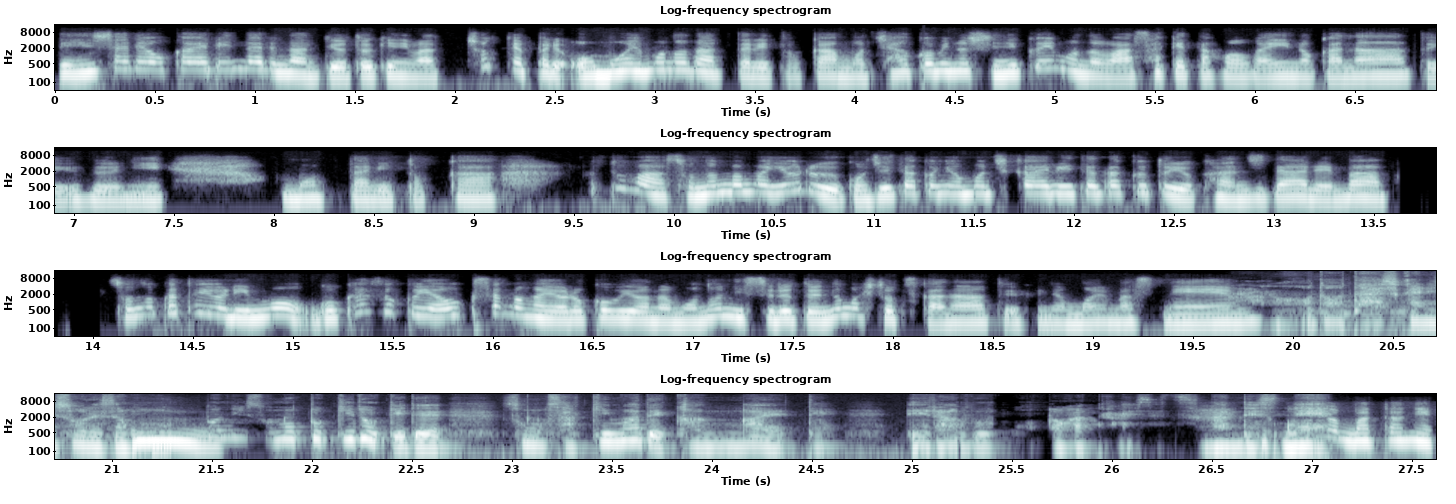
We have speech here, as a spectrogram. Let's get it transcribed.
電車でお帰りになるなんていう時には、ちょっとやっぱり重いものだったりとか、持ち運びのしにくいものは避けた方がいいのかなというふうに思ったりとか、あとはそのまま夜ご自宅にお持ち帰りいただくという感じであれば、その方よりもご家族や奥様が喜ぶようなものにするというのも一つかなというふうに思いますね。なるほど。確かにそうですね。うん本当にその時々で、その先まで考えて選ぶことが大切なんですね今。度またね、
